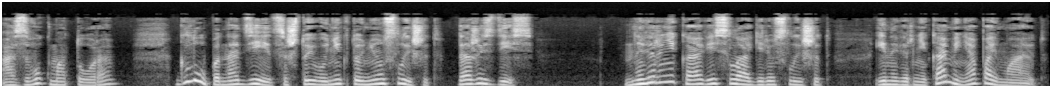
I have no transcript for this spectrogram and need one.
А звук мотора? Глупо надеяться, что его никто не услышит, даже здесь. Наверняка весь лагерь услышит, и наверняка меня поймают.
